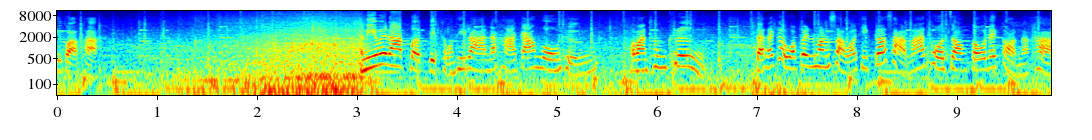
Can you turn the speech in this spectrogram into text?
ดีกว่าค่ะ อันนี้เวลาเปิดปิดของที่ร้านนะคะ9โมงถึงประมาณทุ่มครึ่ง แต่ถ้าเกิดว่าเป็นวันเสาร์อาทิตย์ก็สามารถโทรจองโต๊ะได้ก่อนนะคะ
